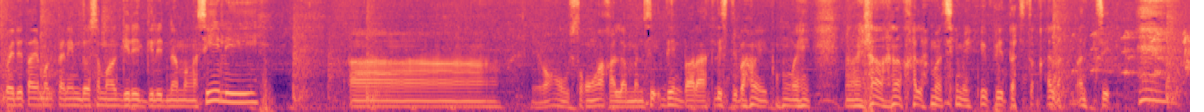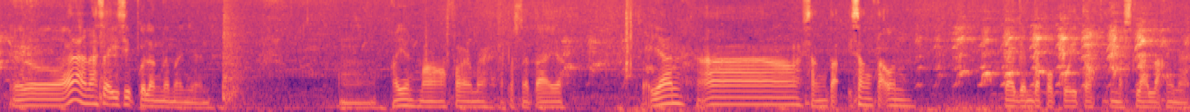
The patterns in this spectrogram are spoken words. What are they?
So, pwede tayo magtanim doon sa mga gilid-gilid ng mga sili. Ah, di ba? Gusto ko nga kalamansi din para at least di ba may kung may nangailangan ng kalamansi may pipitas ng kalamansi. Pero ah, nasa isip ko lang naman 'yan. Mm, ayun mga farmer, tapos na tayo. So ayan, ah, isang, ta- isang taon gaganda pa po ito, mas lalaki na.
